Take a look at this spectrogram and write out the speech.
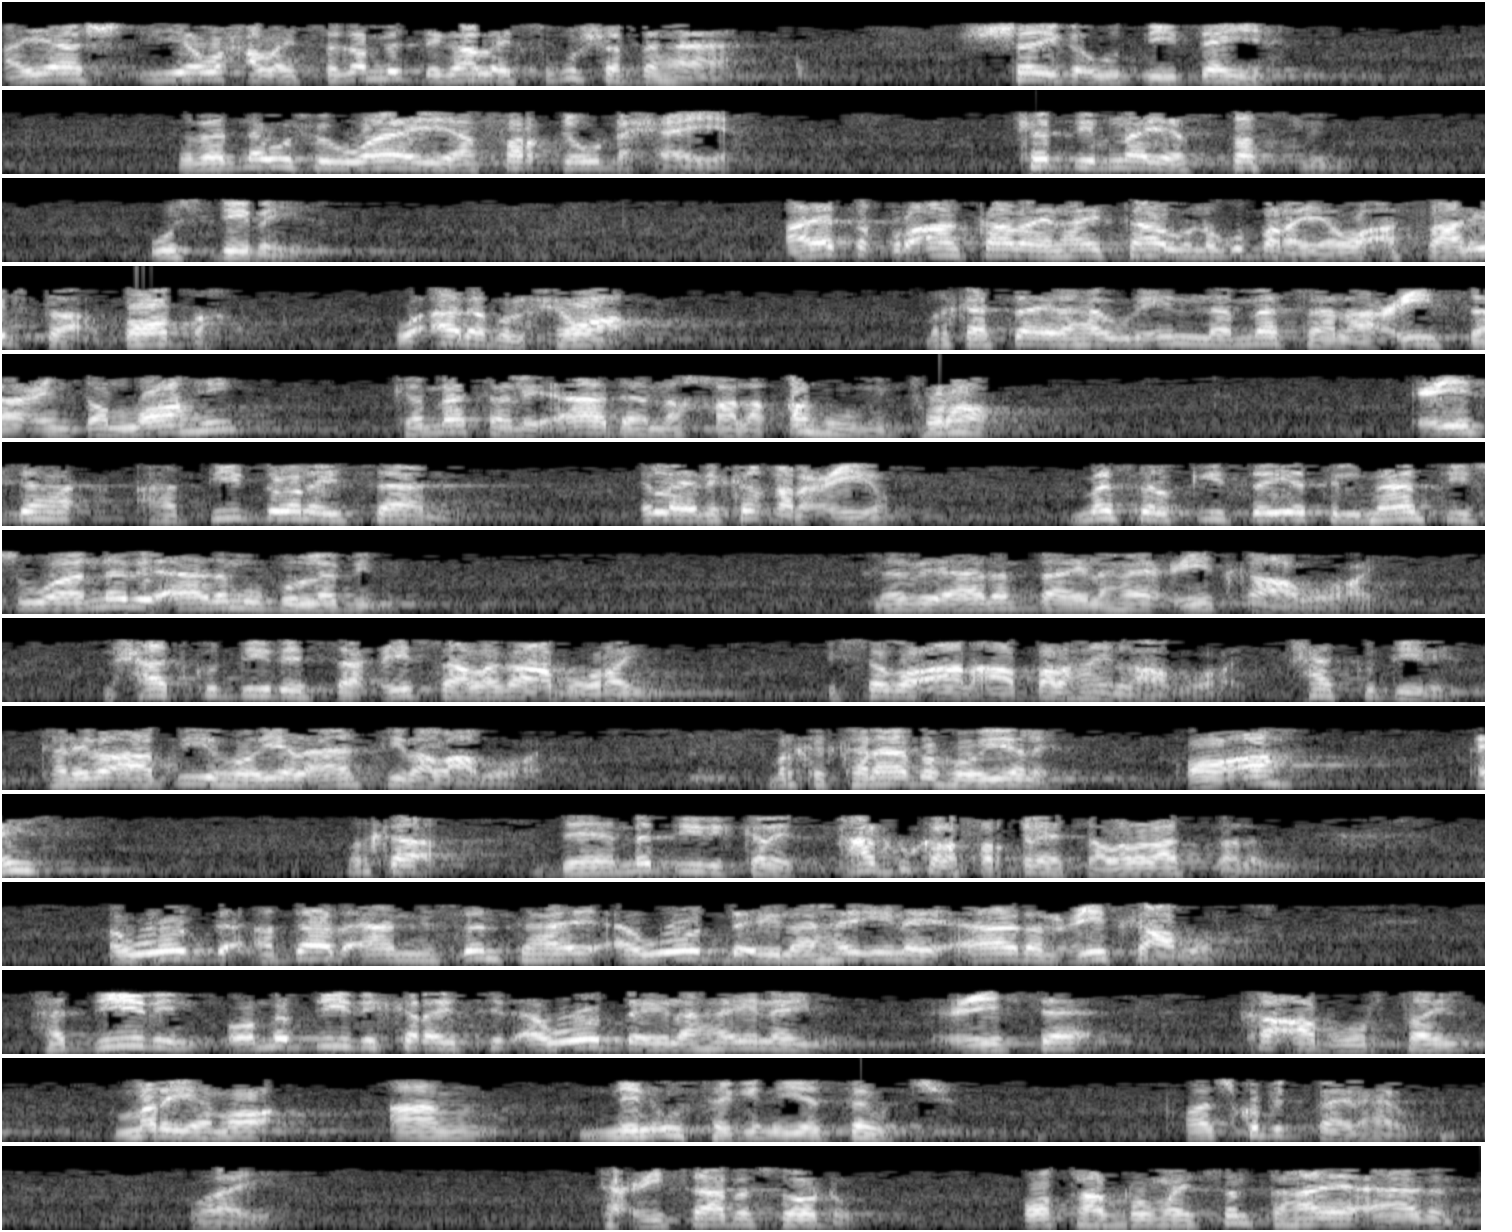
ayaa iyo waxa la isaga mid dhigaa la isugu shabahaa shayga uu diidan yahay. Dabeedna wuxuu waayayaa farqi udhaxeeya kadibna yastaslim wuu isdhiibaya aayadda qur'aankaabaa ilahay taa uu nagu baraya waa asaaliibta dooda wa adab alxiwaar markaasaa ilahay uhi ina mathala ciisa cinda allahi ka mathali aadama khalaqahu min turaab ciise haddii doonaysaan in laydinka qarciyo masalkiisa iyo tilmaantiisu waa nebi aadamu bulamid nebi aadam baa ilaahay ciid ka abuuray. Maxaad ku diideysaa ciisa laga abuuray isagoo aan aabba lahayn la abuuray maxaad ku diideysa kaniba aabbiyi hooye la'aantii baa la abuuray marka kanaaba hooye leh oo ah ciise marka dee ma diidi karaysa maxaad ku kala farqinaysaa labadaas baa lagu awoodda haddaad aaminsan tahay awoodda ilaahay inay aadam ciid ka abuurtay ha diidin oo ma diidi karaysid awoodda ilaahay inay ciise ka abuurtay maryamo aan nin u tegin iyo zawj waa isku mid baa ilahay waaya ta ciisaaba soo dhow. Oo taad rumaysan tahay ee aadam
